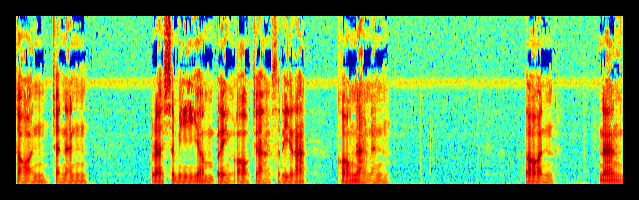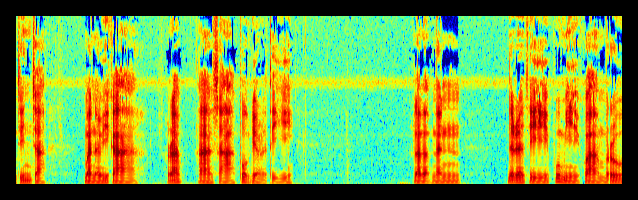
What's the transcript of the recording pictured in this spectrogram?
สรฉะนั้น รัศมีย่อมเปล่งออกจากสรีระของนางนั้น ตอน นางจินจะมานวิกา รับอาสาพวกเดรตีลำดับนั้น เดรตีผู้มีความรู้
